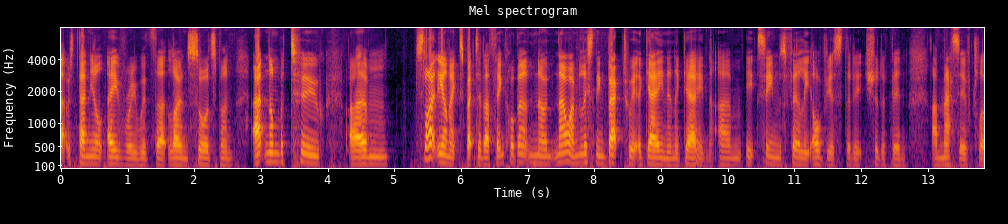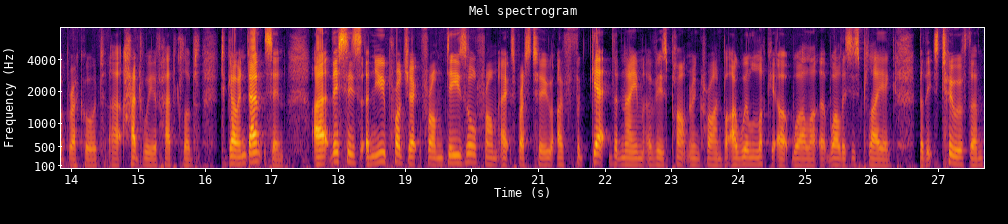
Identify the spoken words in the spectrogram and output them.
That was Daniel Avery with uh, Lone Swordsman. At number two, um, slightly unexpected, I think. Although no, now I'm listening back to it again and again, um, it seems fairly obvious that it should have been a massive club record uh, had we have had clubs to go and dance in. Uh, this is a new project from Diesel from Express Two. I forget the name of his partner in crime, but I will look it up while uh, while this is playing. But it's two of them.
